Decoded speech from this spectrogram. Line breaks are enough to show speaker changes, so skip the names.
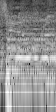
children.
